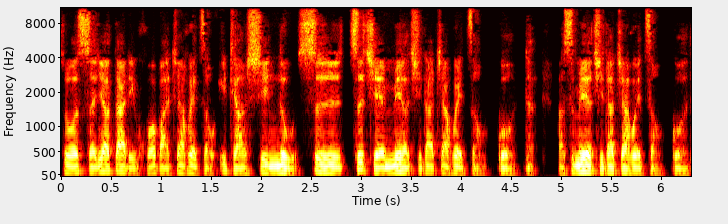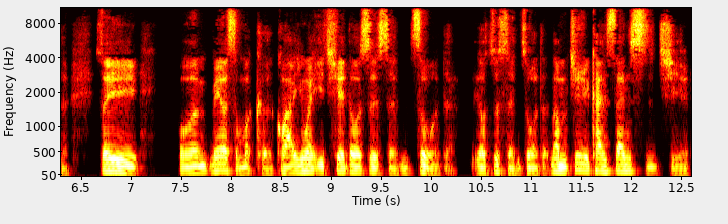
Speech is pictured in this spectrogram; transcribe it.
说，神要带领火把教会走一条新路，是之前没有其他教会走过的啊，是没有其他教会走过的，所以。我们没有什么可夸，因为一切都是神做的，又是神做的。那我们继续看三十节，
